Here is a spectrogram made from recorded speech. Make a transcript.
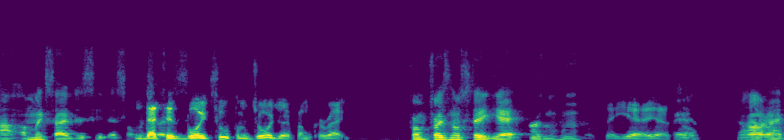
I I'm excited to see this. I'm That's his boy too from Georgia, if I'm correct. from Fresno State. Yeah. Mhm. State, Yeah, yeah. So. Yeah. All right.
